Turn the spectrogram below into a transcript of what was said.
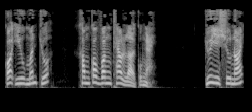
có yêu mến Chúa, không có vâng theo lời của Ngài. Chúa Giêsu nói,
